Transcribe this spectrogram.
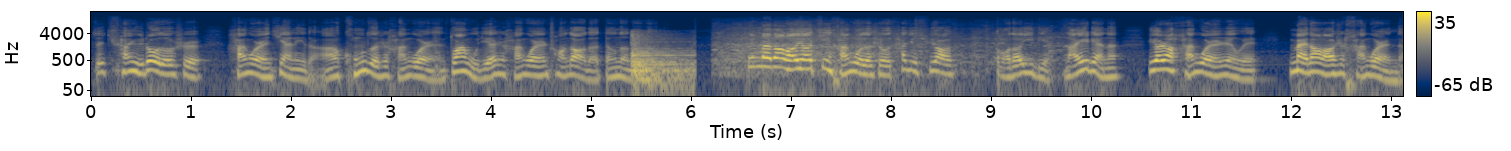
这全宇宙都是韩国人建立的啊，孔子是韩国人，端午节是韩国人创造的，等等等等。所以麦当劳要进韩国的时候，他就需要搞到一点，哪一点呢？要让韩国人认为麦当劳是韩国人的，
